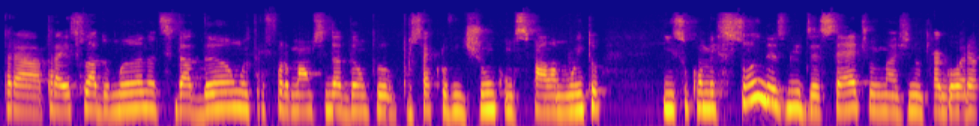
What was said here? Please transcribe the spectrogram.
para esse lado humano, de cidadão, e para formar um cidadão para o século XXI, como se fala muito, isso começou em 2017, eu imagino que agora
